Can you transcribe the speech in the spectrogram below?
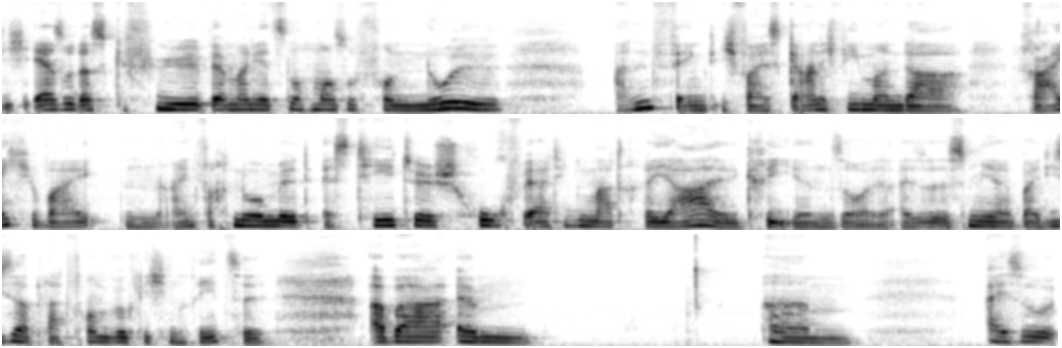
eher so das Gefühl, wenn man jetzt noch mal so von null anfängt. Ich weiß gar nicht, wie man da Reichweiten einfach nur mit ästhetisch hochwertigem Material kreieren soll. Also ist mir bei dieser Plattform wirklich ein Rätsel. Aber ähm, ähm, also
